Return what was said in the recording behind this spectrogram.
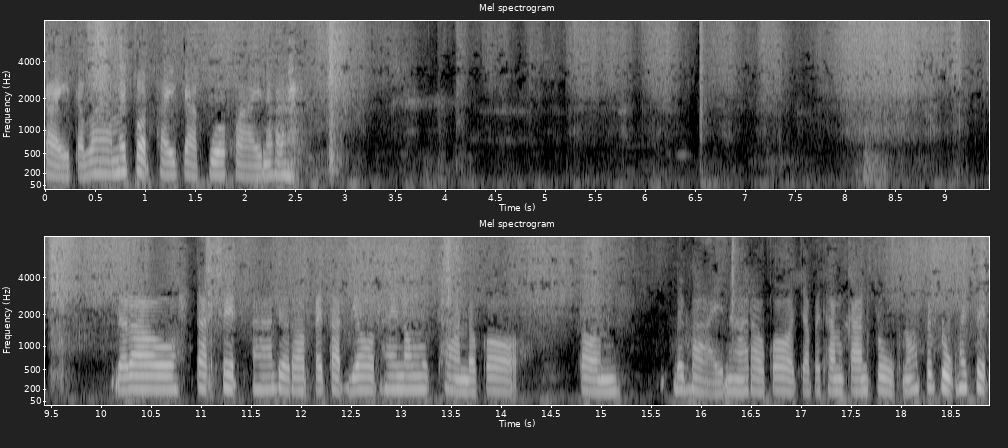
ไก่ แต่ว่าไม่ปลอดภัยจากวัวควายนะคะเดี๋ยวเราตัดเสร็จอะเดี๋ยวเราไปตัดยอดให้น้องมุกทานแล้วก็ตอนบ่ายๆนะคะ เราก็จะไปทำการปลูกเนาะไปปลูกให้เสร็จ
